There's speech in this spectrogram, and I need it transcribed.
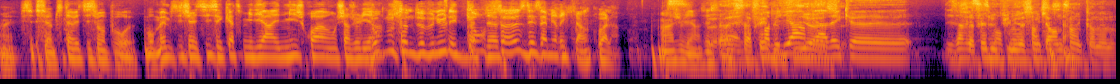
Ouais, c'est un petit investissement pour eux. Bon, même si Chelsea c'est 4 milliards et demi, je crois, mon cher Julien. Donc nous sommes devenus les 4-9. danseuses des Américains. Voilà. Hein, Julien, c'est ça. Ouais, ça fait 3 depuis, milliards, mais euh, avec euh, des Ça fait depuis 1945 quand même.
